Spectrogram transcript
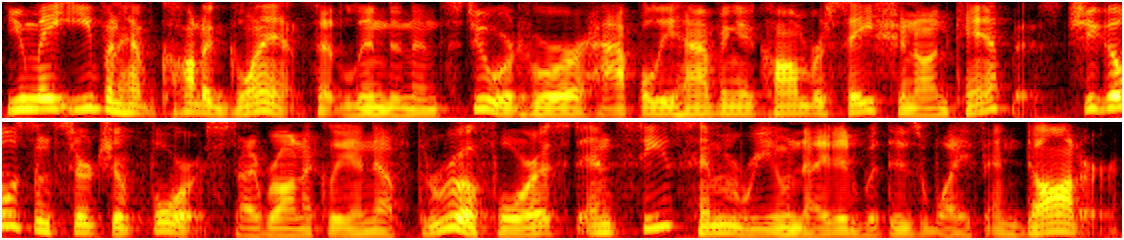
You may even have caught a glance at Lyndon and Stewart who are happily having a conversation on campus. She goes in search of Forest, ironically enough through a forest, and sees him reunited with his wife and daughter.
